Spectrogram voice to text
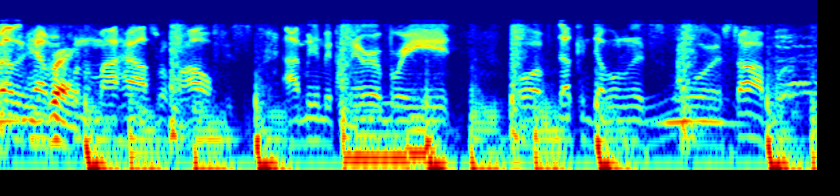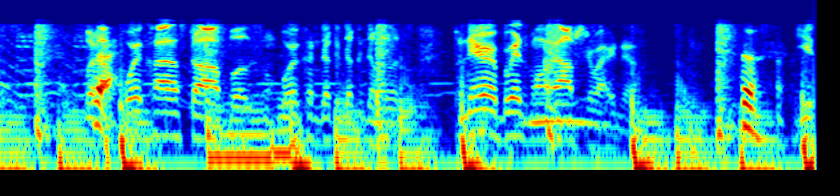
rather than have them Right. come to my house or my office. I meet them at Panera Bread or Dunkin' Donuts or Starbucks. But. I'm boycotting Starbucks. I'm boycotting Dunkin' Dunkin' Donuts. Panera Bread's my only option right now. You,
